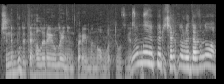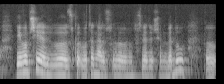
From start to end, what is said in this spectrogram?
чи не будете галерею Ленін перейменовувати у зв'язку Ну, з мы перечеркнули давно, и вообще э, ско- вот она э, в следующем году э,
